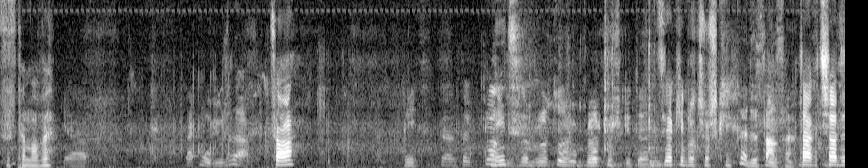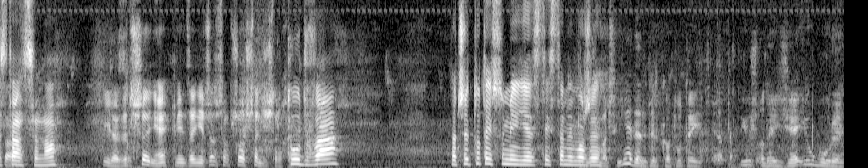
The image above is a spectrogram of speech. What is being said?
systemowy. Tak mówił, że da. Co? Nic. Te, te Nic. Blocuszki te. Z jakie bloczuszki? Te dystanse. Tak, trzeba dystansy, no. Ile? Ze trzy, nie? Więcej nie trzeba trzeba przeoszczędzić trochę. Tu dwa. Znaczy tutaj w sumie jest, z tej strony może. Zobacz, jeden tylko tutaj już odejdzie i u góry.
